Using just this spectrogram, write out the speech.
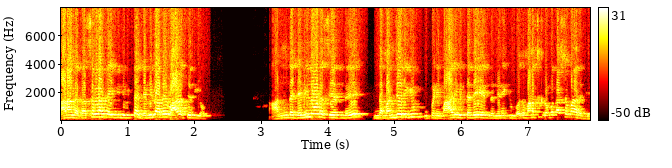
ஆனா அந்த ட்ரெஸ் கைவிட்டு விட்டா டெவிலாவே வாழ தெரியும். அந்த டெவிலோட சேர்ந்து இந்த மஞ்சரியும் இப்படி மாறிவிட்டதே என்று நினைக்கும் போது மனசுக்கு ரொம்ப கஷ்டமா இருக்கு.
